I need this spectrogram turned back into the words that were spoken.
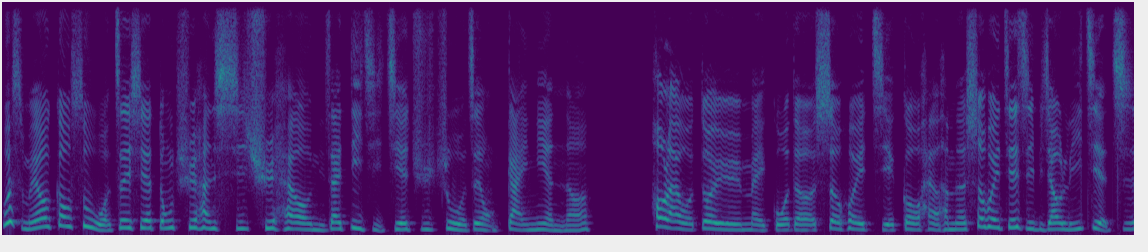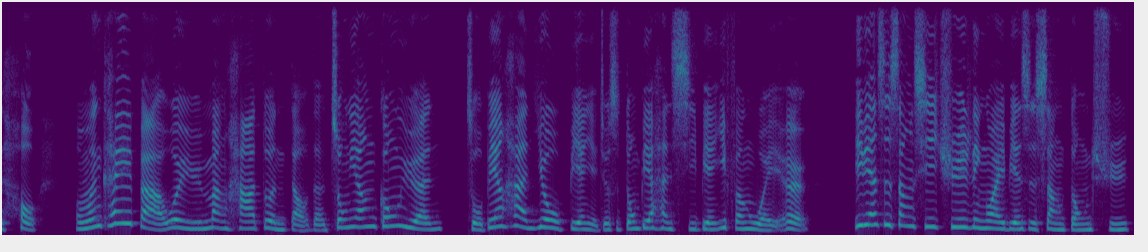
为什么要告诉我这些东区和西区，还有你在第几街居住的这种概念呢？后来，我对于美国的社会结构还有他们的社会阶级比较理解之后，我们可以把位于曼哈顿岛的中央公园左边和右边，也就是东边和西边一分为二，一边是上西区，另外一边是上东区。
